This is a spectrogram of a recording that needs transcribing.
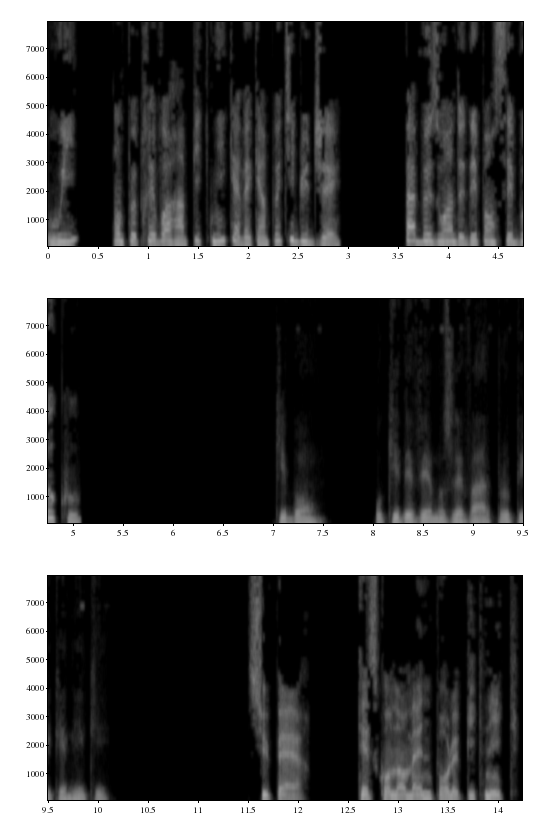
Oui, on peut prévoir un pique-nique avec un petit budget. Pas besoin de dépenser beaucoup. Que bom. O que devemos levar pro piquenique? Super. Qu'est-ce qu'on emmène pour le pique-nique?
